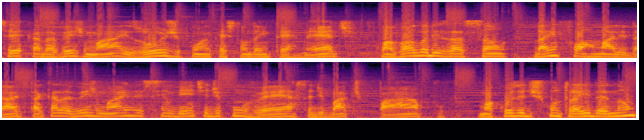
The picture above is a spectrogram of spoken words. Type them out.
ser cada vez mais hoje com a questão da internet, com a valorização da informalidade, está cada vez mais nesse ambiente de conversa, de bate-papo, uma coisa descontraída, não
